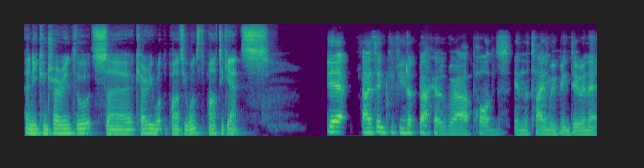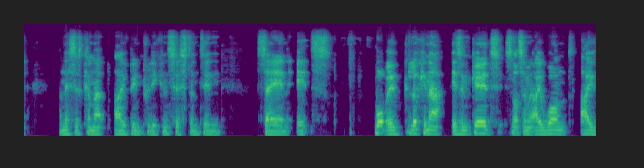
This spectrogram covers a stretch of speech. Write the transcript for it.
Any contrarian thoughts, uh, Ceri? What the party wants, the party gets. Yeah, I think if you look back over our pods in the time we've been doing it, and this has come up. I've been pretty consistent in saying it's what we're looking at isn't good. It's not something I want. I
